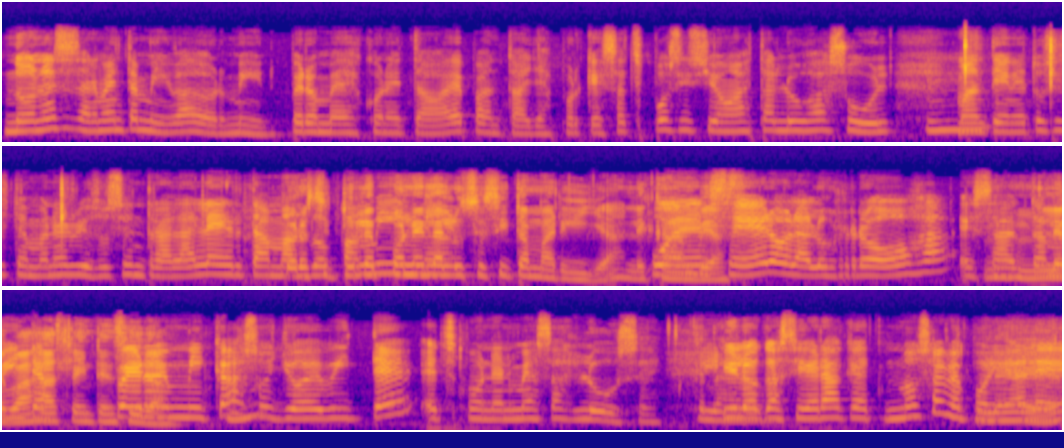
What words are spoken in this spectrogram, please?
No necesariamente me iba a dormir, pero me desconectaba de pantallas porque esa exposición a esta luz azul mantiene tu sistema nervioso central alerta, más Pero si tú le pones dopamina. la lucecita amarilla, le Puede cambias. ser, o la luz roja, exactamente. bajas la intensidad. Pero en mi caso, yo evité exponerme a esas luces. Y lo que hacía era que, no sé, me ponía a Leer.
